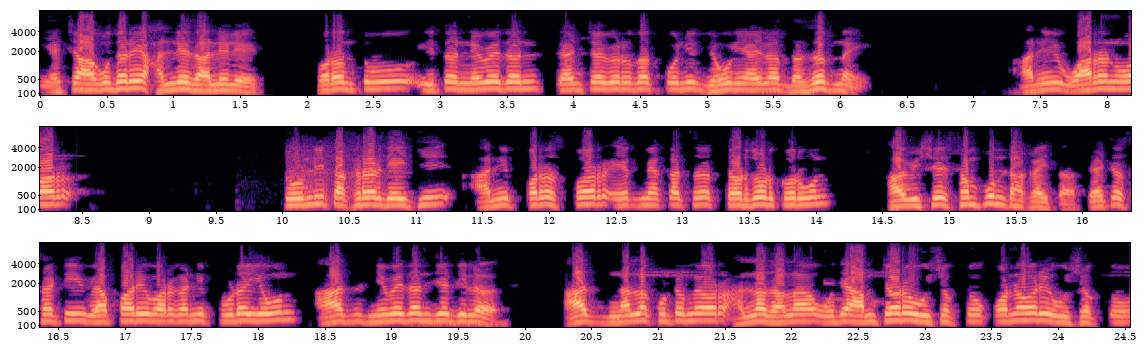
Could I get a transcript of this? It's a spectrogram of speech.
याच्या अगोदरही हल्ले झालेले आहेत. परंतु इथं निवेदन त्यांच्या विरोधात कोणी घेऊन यायला धजत नाही. आणि वारंवार तोंडी तक्रार द्यायची आणि परस्पर एकमेकाचं तडजोड करून हा विषय संपून टाकायचा. त्याच्यासाठी व्यापारी वर्गाने पुढे येऊन आज निवेदन जे दिलं आज नल्ला कुटुंबावर हल्ला झाला उद्या आमच्यावर होऊ शकतो कोणावरही होऊ शकतो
